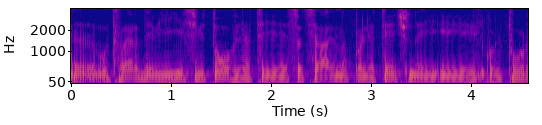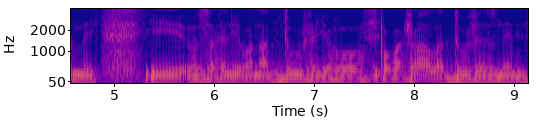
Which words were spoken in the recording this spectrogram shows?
е, утвердив її світогляд, і соціально-політичний, і культурний. І взагалі вона дуже його поважала, дуже з ним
